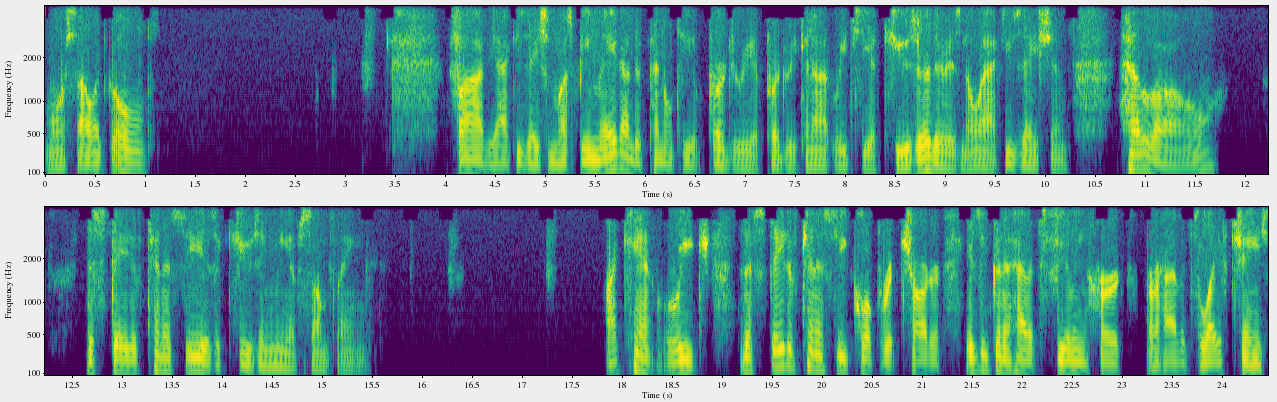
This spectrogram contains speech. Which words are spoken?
More solid gold. Five, the accusation must be made under penalty of perjury. If perjury cannot reach the accuser, there is no accusation. Hello. The state of Tennessee is accusing me of something. I can't reach. The state of Tennessee corporate charter isn't going to have its feeling hurt or have its life changed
